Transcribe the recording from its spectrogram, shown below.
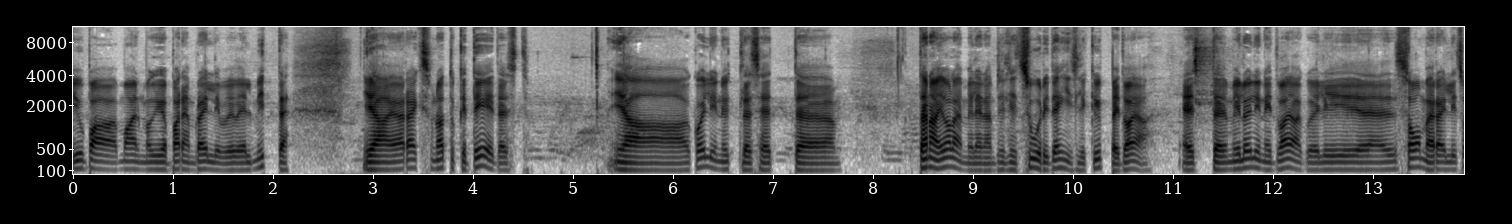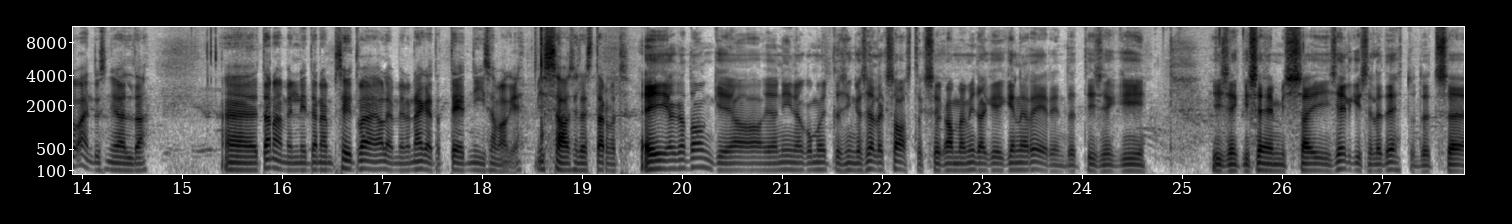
juba maailma kõige parem ralli või veel mitte. ja, ja rääkisime natuke teedest. ja Colin ütles, et äh, täna ei ole meil enam selliseid suuri tehislikke hüppeid vaja, et äh, meil oli neid vaja, kui oli äh, Soome ralli soojendus nii-öelda äh,. täna meil neid enam selliseid vaja ei ole, meil on ägedad teed niisamagi. mis sa sellest arvad? ei, aga ta ongi ja, ja nii nagu ma ütlesin ka selleks aastaks, ega me midagi ei genereerinud, et isegi isegi see, mis sai selgisele tehtud, et see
